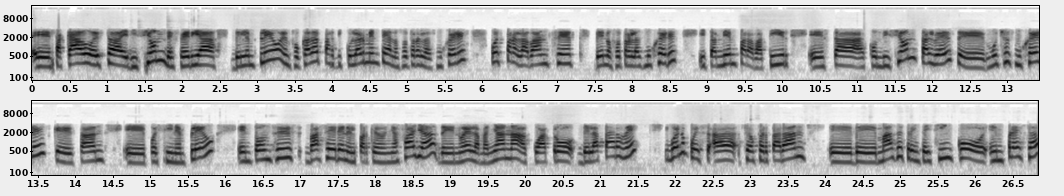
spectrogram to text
eh, sacado esta edición de Feria del Empleo enfocada particularmente a nosotras las mujeres, pues para el avance de nosotras las mujeres y también para batir esta condición tal vez de muchas mujeres que están eh, pues sin empleo entonces va a ser en el Parque Doña Falla de 9 de la mañana a 4 de la tarde. Y bueno, pues ah, se ofertarán eh, de más de 35 empresas,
